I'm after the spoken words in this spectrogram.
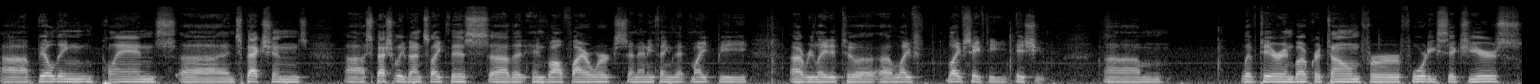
uh, building plans, uh, inspections, uh, special events like this that involve fireworks and anything that might be related to a, a, life life safety issue. Um, lived here in Boca Raton for 46 years.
